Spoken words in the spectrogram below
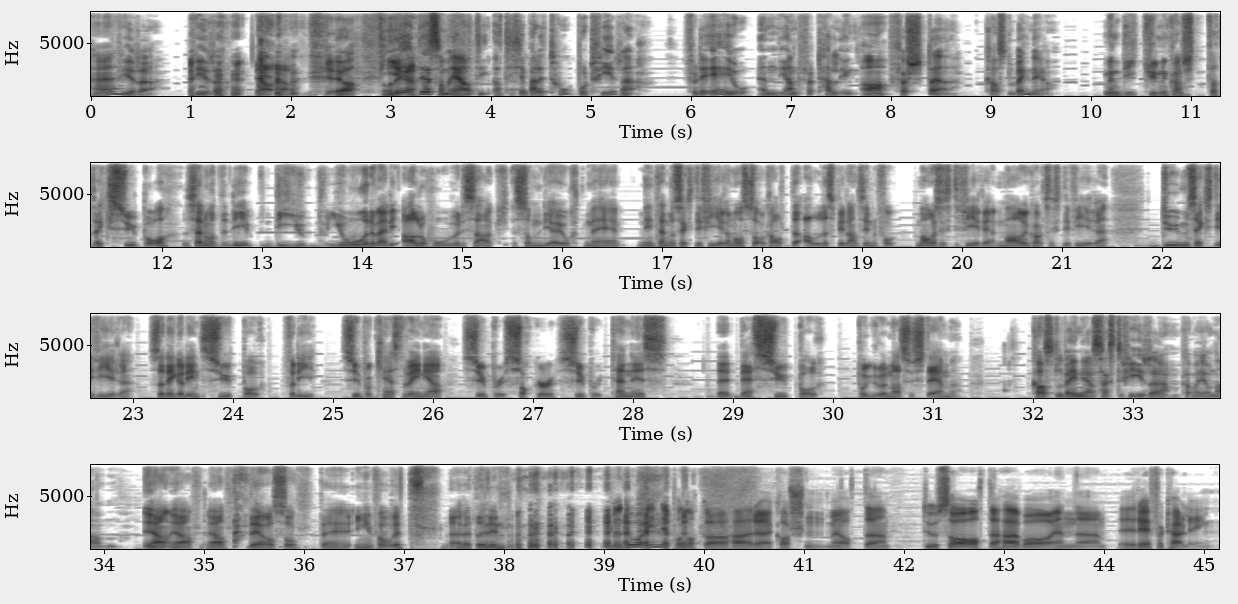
Hæ? Fire. Fire. Ja, ja. Ja. Fire. Og det er det som er at de, at de ikke bare tok bort fire. For det er jo en gjenfortelling av første Castlevania. Men de kunne kanskje tatt vekk Super òg, selv om at de, de gjorde det vel i all hovedsak som de har gjort med Nintendo 64 nå, så kalte alle spillene sine for Mario 64, Mario Kart 64, Doom 64. Så legger de inn Super fordi Super Castlevania, Super Soccer, Super Tennis Det, det er super på grunn av systemet. Castlevania 64 kan vi jo nevne. Ja, ja, ja. Det også. Det er ingen favoritt. Jeg vet det er din. Men du var inne på noe her, eh, Karsten, med at uh, du sa at det her var en uh, refortelling.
